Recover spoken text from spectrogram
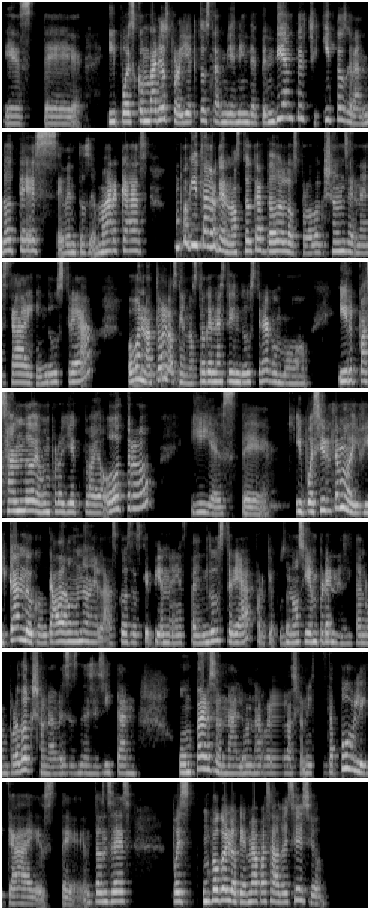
este, y pues con varios proyectos también independientes, chiquitos, grandotes, eventos de marcas, un poquito lo que nos toca a todos los productions en esta industria, o bueno, a todos los que nos toquen esta industria, como ir pasando de un proyecto a otro y este y pues irte modificando con cada una de las cosas que tiene esta industria, porque pues no siempre necesitan un production, a veces necesitan un personal, una relacionista pública, este, entonces, pues un poco lo que me ha pasado es eso,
